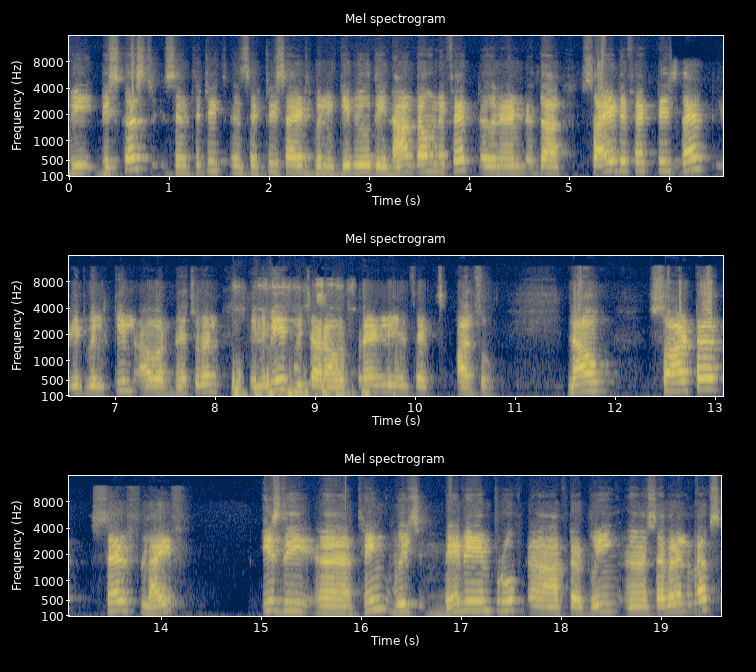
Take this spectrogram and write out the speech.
we discussed, synthetic insecticides will give you the knockdown effect, and the side effect is that it will kill our natural enemies, which are our friendly insects also. Now, shorter self life is the uh, thing which may be improved uh, after doing uh, several works.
